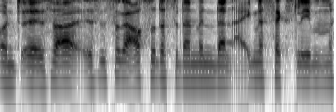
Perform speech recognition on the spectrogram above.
Und äh, es war, es ist sogar auch so, dass du dann, wenn du dein eigenes Sexleben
